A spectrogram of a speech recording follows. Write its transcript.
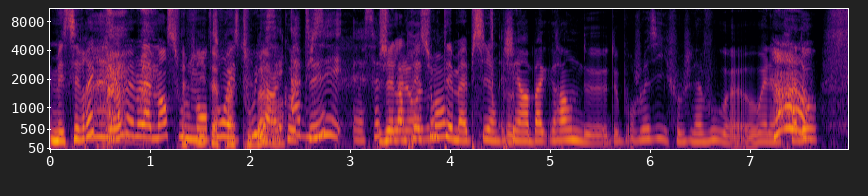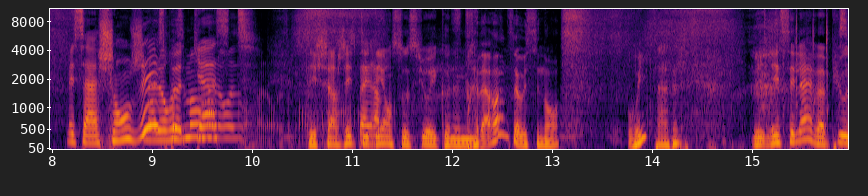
Mais c'est vrai que tu vois, même la main sous le menton et tout il y a un C'est côté. Abusé. Euh, J'ai c'est l'impression que t'es ma psy un peu. J'ai un background de, de bourgeoisie, il faut que je l'avoue, euh, au LM Crado. Mais ça a changé ce podcast. T'es chargé de t'aider en socio-économie. Très Darwin, ça aussi, non Oui. Ça rappelle. Mais laissez-la, elle va plus Ça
